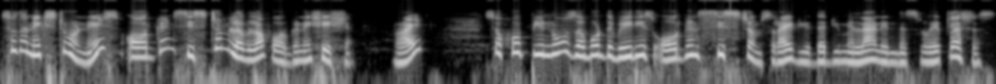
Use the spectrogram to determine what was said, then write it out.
So the next one is organ system level of organization, right? So hope you knows about the various organ systems, right? You, that you may learn in the slower classes.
